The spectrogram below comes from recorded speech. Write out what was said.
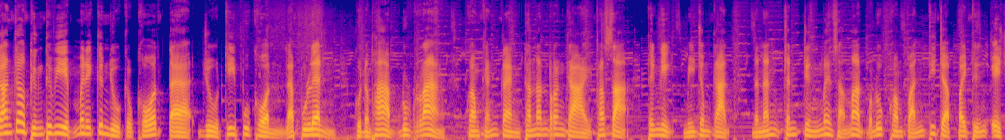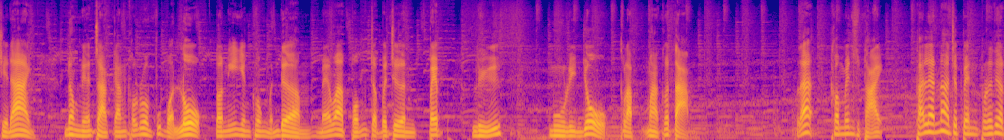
การเข้าถึงทวีปไม่ได้ขึ้นอยู่กับโค้ชแต่อยู่ที่ผู้คนและผู้เล่น คุณภาพรูปร่าง ความแข็งแกร่งทางด้านร่างกาย ทักษะ เทคนิคมีจำกัด ดังนั้นฉันจึงไม่สามารถบรรลุความฝันที่จะไปถึงเอเชียได้ นอกเหนือจากการเข้าร่วมฟุตบอลโลก ตอนนี้ยังคงเหมือนเดิม แม้ว่าผมจะไปเชิญเป๊ปหรือมูรินโญ่กลับมาก็ตาม และคอมเมนต์สุดท้ายไทยแลนด์น่าจะเป็นประเทศ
